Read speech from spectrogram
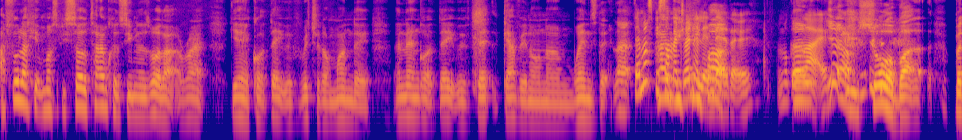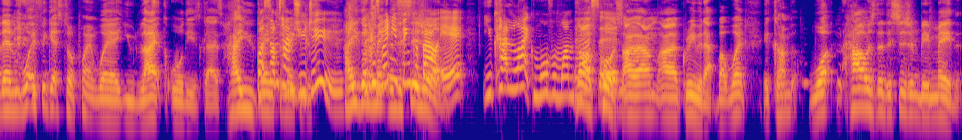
I feel like it must be so time consuming as well. Like, all right, yeah, got a date with Richard on Monday, and then got a date with De- Gavin on um, Wednesday. Like, There must be some do you keep adrenaline there though. I'm not gonna Um, lie. Yeah, I'm sure, but but then what if it gets to a point where you like all these guys? How you? But sometimes you make the dec- do. How you going because when you think about it, you can like more than one person. No, of course, I um, I agree with that. But when it comes, what? How is the decision being made?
